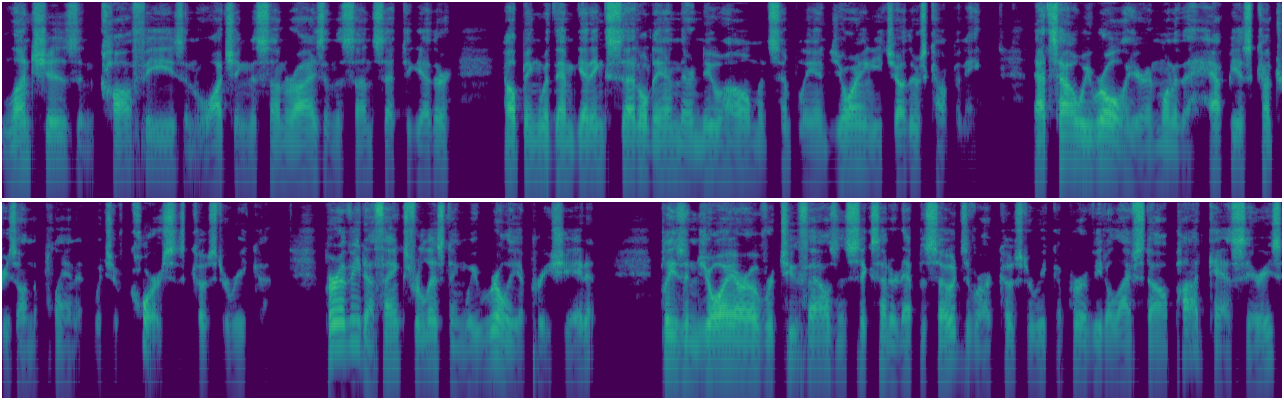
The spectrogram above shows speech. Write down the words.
lunches and coffees and watching the sunrise and the sunset together, helping with them getting settled in their new home and simply enjoying each other's company. That's how we roll here in one of the happiest countries on the planet, which of course is Costa Rica. Pura Vida, thanks for listening. We really appreciate it. Please enjoy our over 2,600 episodes of our Costa Rica Pura Vida Lifestyle podcast series.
